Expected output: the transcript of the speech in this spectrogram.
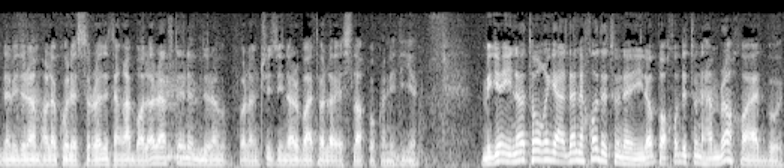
نمی‌دونم حالا کلسترولت انقدر بالا رفته نمی‌دونم فلان چیز اینا رو باید حالا اصلاح بکنی دیگه. میگه اینا توق گردن خودتونه اینا با خودتون همراه خواهد بود.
